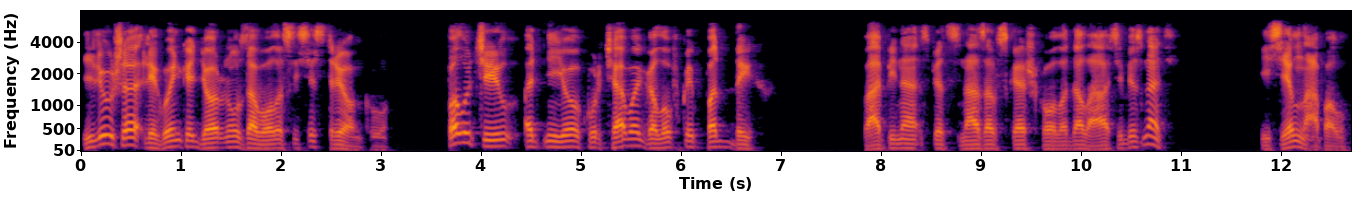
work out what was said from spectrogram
Илюша легонько дернул за волосы сестренку. Получил от нее курчавой головкой поддых. Папина спецназовская школа дала о себе знать и сел на пол.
